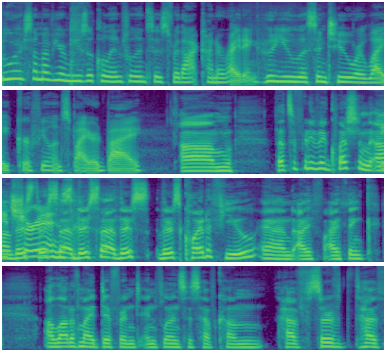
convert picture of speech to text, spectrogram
Who are some of your musical influences for that kind of writing? Who do you listen to or like or feel inspired by? Um, that's a pretty big question. Uh, It there's, sure there's, is. Uh, there's, uh, there's, there's quite a few, and I, I think a lot of my different influences have come, have served, have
